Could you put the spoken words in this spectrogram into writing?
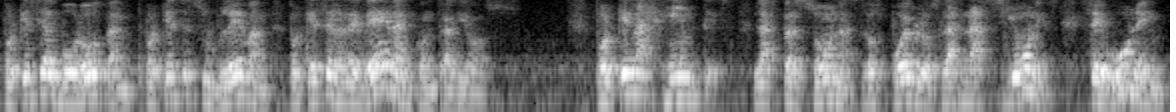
¿Por qué se alborotan? ¿Por qué se sublevan? ¿Por qué se rebelan contra Dios? ¿Por qué las gentes, las personas, los pueblos, las naciones se unen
